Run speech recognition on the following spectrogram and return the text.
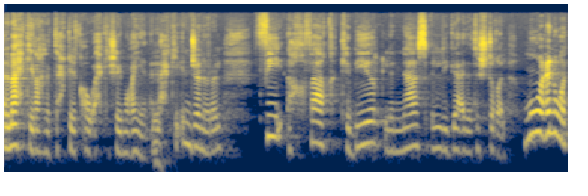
أنا ما أحكي رهن التحقيق أو أحكي شيء معين أنا أحكي ان جنرال في أخفاق كبير للناس اللي قاعدة تشتغل. مو عنوه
